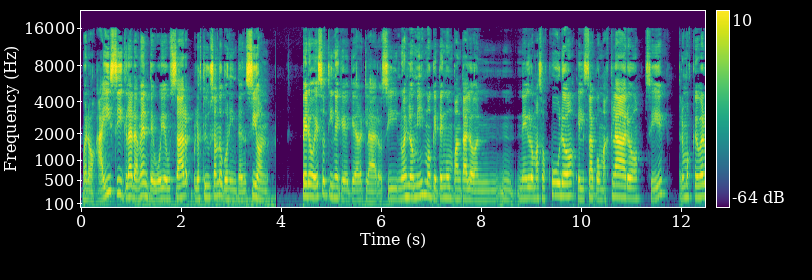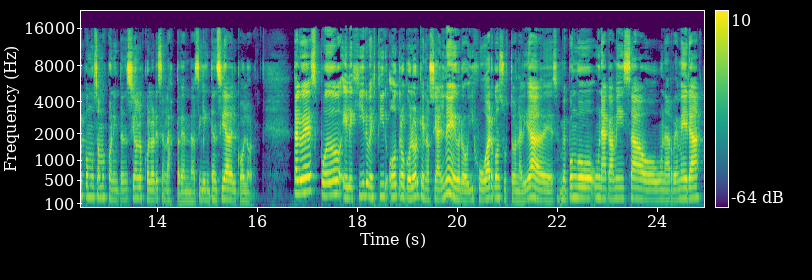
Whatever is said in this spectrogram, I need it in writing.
bueno, ahí sí claramente voy a usar, lo estoy usando con intención. Pero eso tiene que quedar claro, ¿sí? No es lo mismo que tengo un pantalón negro más oscuro, el saco más claro, ¿sí? Tenemos que ver cómo usamos con intención los colores en las prendas y la intensidad del color. Tal vez puedo elegir vestir otro color que no sea el negro y jugar con sus tonalidades. Me pongo una camisa o una remera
